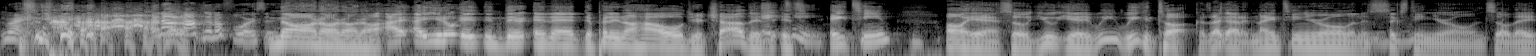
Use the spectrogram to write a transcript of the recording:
Right. and I'm not going to force her. No, no, no, no. I, I you know, it, and, there, and then depending on how old your child is, 18. it's eighteen. Oh yeah, so you, yeah, we we can talk because I got a nineteen year old and a sixteen year old, and so they,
